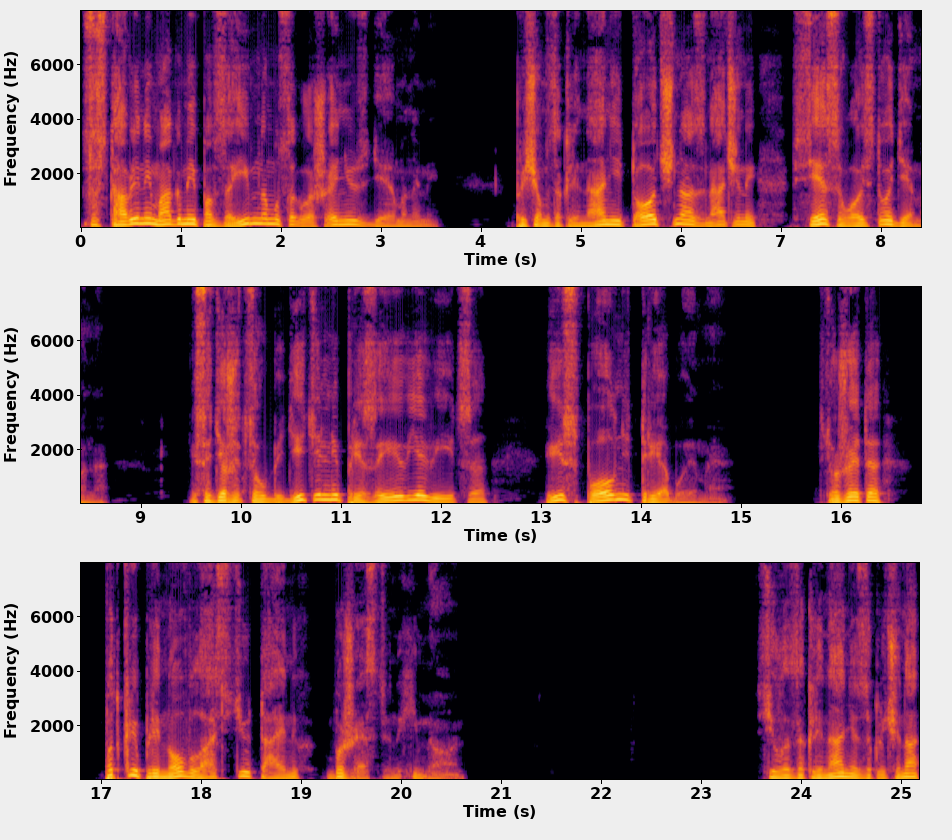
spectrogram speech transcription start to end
составлены магами по взаимному соглашению с демонами. Причем в заклинании точно означены все свойства демона, и содержится убедительный призыв явиться и исполнить требуемое. Все же это подкреплено властью тайных божественных имен. Сила заклинания заключена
